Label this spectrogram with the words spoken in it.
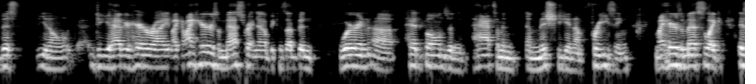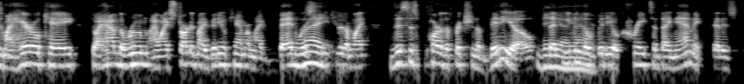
this you know? Do you have your hair right? Like my hair is a mess right now because I've been wearing uh, headphones and hats. I'm in, in Michigan. I'm freezing. My hair's a mess. Like, is my hair okay? Do I have the room? I when I started my video camera, my bed was right. featured. I'm like, this is part of the friction of video, video that even yeah. though video creates a dynamic that is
